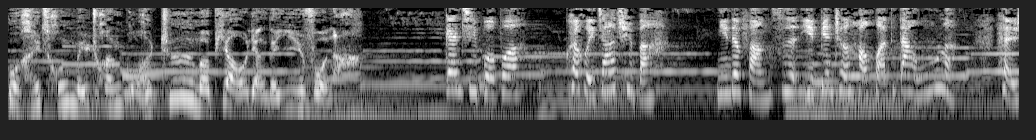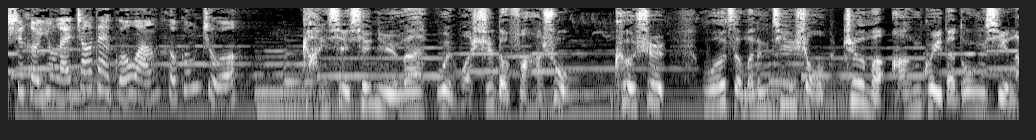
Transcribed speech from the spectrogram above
我还从没穿过这么漂亮的衣服呢。甘奇伯伯，快回家去吧，您的房子也变成豪华的大屋了，很适合用来招待国王和公主。感谢仙女们为我施的法术。可是，我怎么能接受这么昂贵的东西呢？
